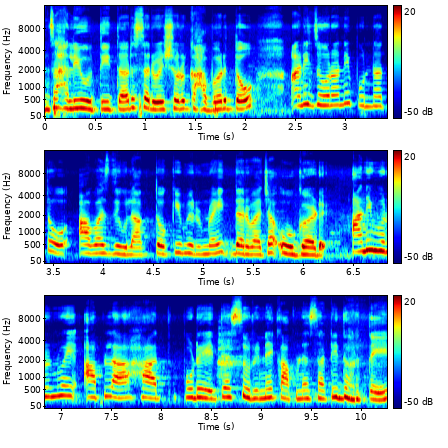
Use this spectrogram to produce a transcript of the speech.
झाली होती तर सर्वेश्वर घाबरतो आणि जोराने पुन्हा तो आवाज देऊ लागतो की मृण्मयी दरवाजा उघड. आणि मृण्मयी आपला हात पुढे त्या सुरीने कापण्यासाठी धरते.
